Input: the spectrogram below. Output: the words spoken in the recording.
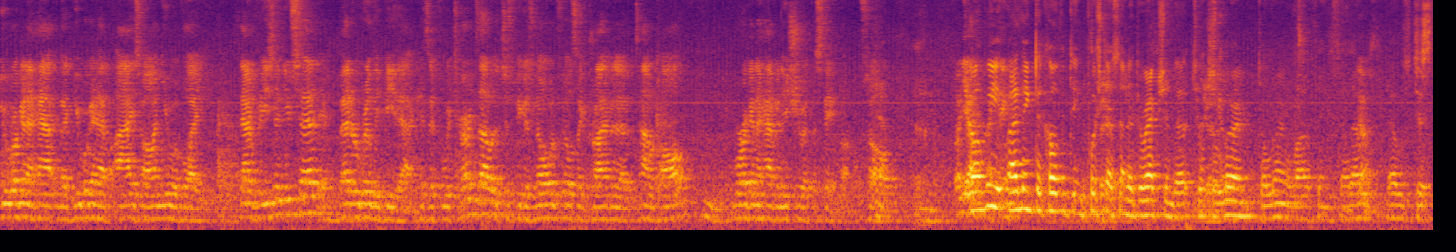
you were gonna have, like, you were gonna have eyes on you of like, that reason you said, it better really be that, because if it turns out it's just because no one feels like driving to town hall, we're gonna have an issue at the state level, so, but yeah, Well, I we, I think, think the COVID thing pushed us in a direction to, to, to Yeah. learn, to learn a lot of things, so that Yeah. was, that was just. Just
